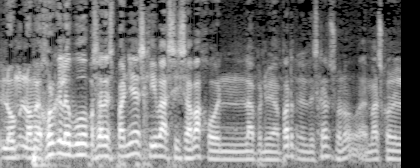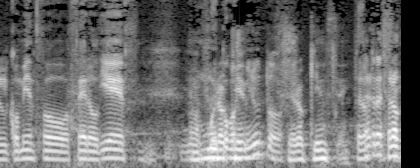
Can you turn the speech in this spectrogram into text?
Lo, lo mejor que le pudo pasar a España es que iba 6 abajo en la primera parte, en el descanso, ¿no? Además con el comienzo 0-10, No, muy pocos 0-15, minutos. 0-15. 0-13. Cero-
